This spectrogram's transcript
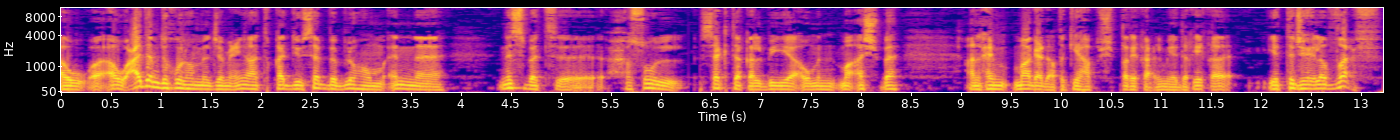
أو أو عدم دخولهم للجمعيات قد يسبب لهم إن نسبة حصول سكتة قلبية أو من ما أشبه. أنا الحين ما قاعد أعطيك إياها بطريقة علمية دقيقة يتجه إلى الضعف.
